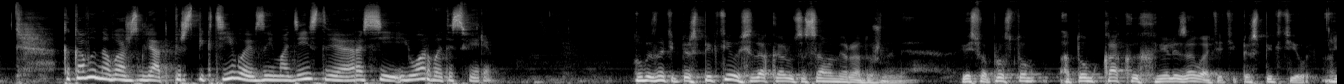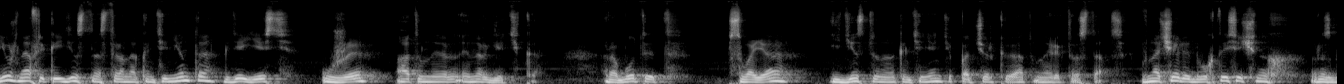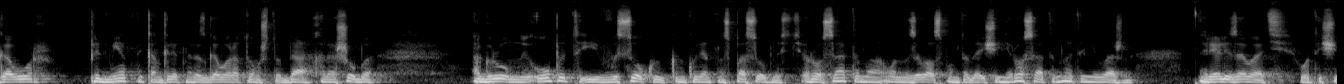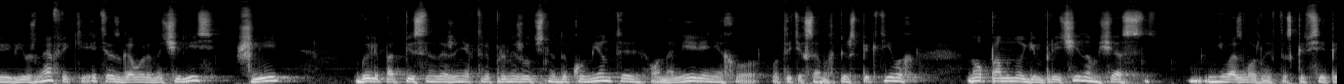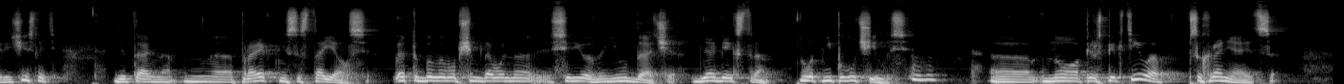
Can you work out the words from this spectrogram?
Каковы, на ваш взгляд, перспективы взаимодействия России и ЮАР в этой сфере? Ну, вы знаете, перспективы всегда кажутся самыми радужными. Весь вопрос в том, о том, как их реализовать, эти перспективы. Южная Африка – единственная страна континента, где есть уже атомная энергетика. Работает своя единственная на континенте, подчеркиваю, атомная электростанция. В начале 2000-х разговор, предметный конкретный разговор о том, что да, хорошо бы огромный опыт и высокую конкурентоспособность Росатома, он назывался, по-моему, тогда еще не Росатом, но это не важно, реализовать вот еще и в Южной Африке. Эти разговоры начались, шли, были подписаны даже некоторые промежуточные документы о намерениях, о вот этих самых перспективах – но по многим причинам, сейчас невозможно их, так сказать, все перечислить детально, э, проект не состоялся. Это было, в общем, довольно серьезная неудача для обеих стран. Ну вот не получилось. Угу. Но перспектива сохраняется.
